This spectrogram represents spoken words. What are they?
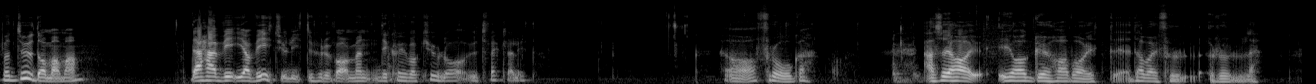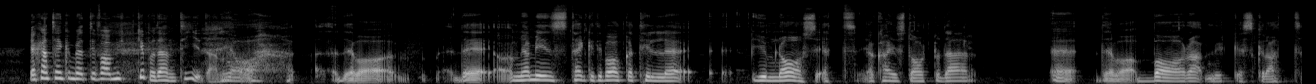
var du då mamma? Det här, jag vet ju lite hur det var men det kan ju vara kul att utveckla lite. Ja, fråga. Alltså jag har, jag har varit, det har varit full rulle. Jag kan tänka mig att det var mycket på den tiden. Ja, det var... Det, om jag minns, tänker tillbaka till eh, gymnasiet. Jag kan ju starta där. Eh, det var bara mycket skratt.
